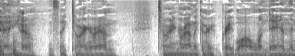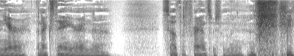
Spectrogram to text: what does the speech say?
uh, you know it's like touring around touring around the great, great wall one day and then you're the next day you're in uh, south of france or something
